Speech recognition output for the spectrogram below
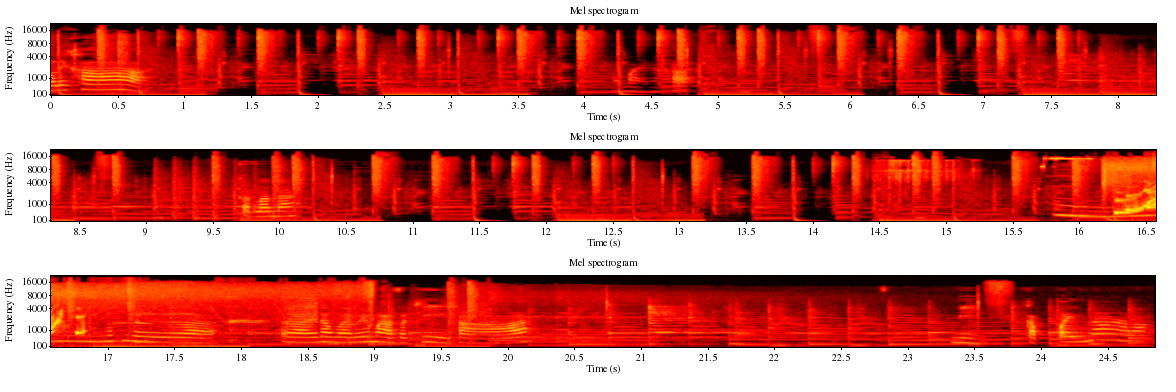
อเลยค่ะเอาใหม่นะคะ กดแล้วนะ อืมเหืออะไรทำไมไม่มาสักทีคะนี่กลับไปหน้ารัก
